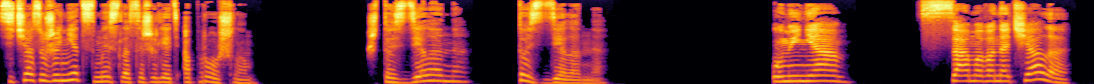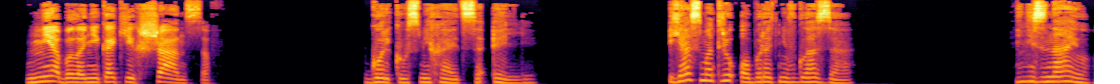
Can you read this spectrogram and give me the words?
Сейчас уже нет смысла сожалеть о прошлом. Что сделано, то сделано. У меня с самого начала не было никаких шансов. Горько усмехается Элли. Я смотрю оборотню в глаза. Не знаю,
